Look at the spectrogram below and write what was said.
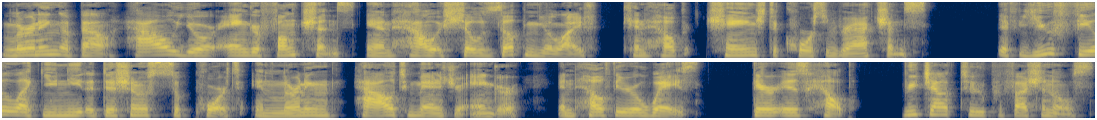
Learning about how your anger functions and how it shows up in your life can help change the course of your actions. If you feel like you need additional support in learning how to manage your anger in healthier ways, there is help. Reach out to professionals,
